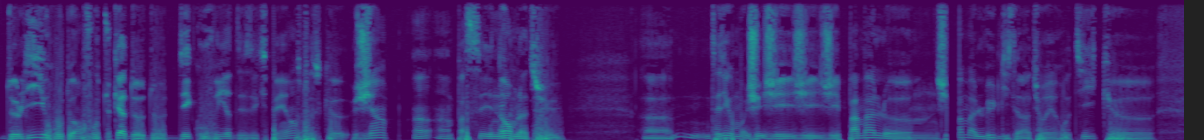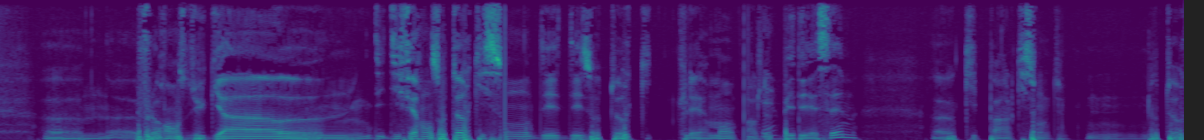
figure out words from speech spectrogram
de lire ou de, en tout cas de, de découvrir des expériences parce que j'ai un, un, passé énorme là-dessus. Euh, C'est-à-dire que j'ai pas mal, euh, j'ai pas mal lu de littérature érotique. Euh, Florence Dugas, euh, différents auteurs qui sont des, des, auteurs qui clairement parlent de BDSM, euh, qui parlent, qui sont d'auteurs.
